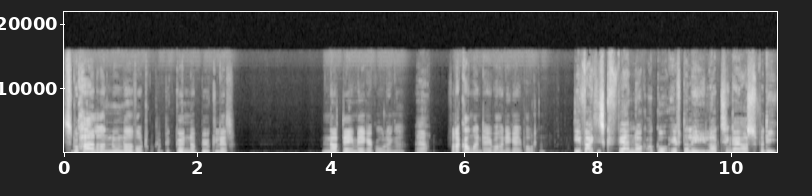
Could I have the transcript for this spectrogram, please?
så du har allerede nu noget, hvor du kan begynde at bygge lidt, når Dame ikke er god længere. Ja. For der kommer en dag, hvor han ikke er i Portland. Det er faktisk fair nok at gå efter Lady Luck, tænker jeg også, fordi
